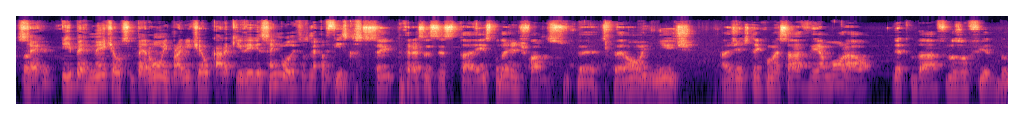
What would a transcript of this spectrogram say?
certo? Ok. Ibermente é o super-homem, pra Nietzsche é o cara que vive sem moletas metafísicas. Sim, interessante você citar isso. Quando a gente fala do super- super-homem, Nietzsche, a gente tem que começar a ver a moral dentro da filosofia do,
